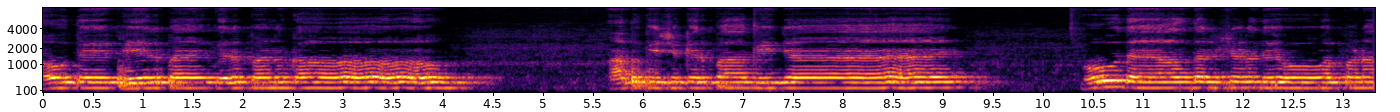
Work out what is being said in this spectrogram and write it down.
ਹਉ ਤੇ ਫੇਰ ਪੈ ਕਿਰਪਨ ਕੋ। ਅਬ ਕਿਛ ਕਿਰਪਾ ਕੀਜੈ। ਹੋ ਦਇਆਲ ਦਰਸ਼ਨ ਦਿਓ ਆਪਣਾ।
